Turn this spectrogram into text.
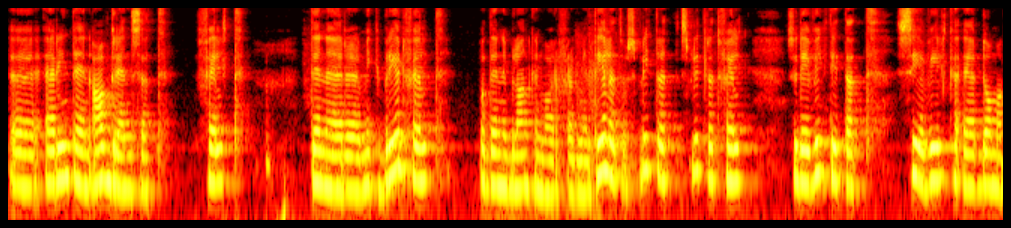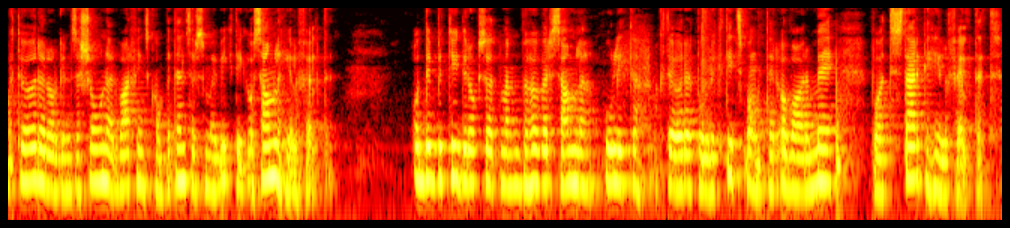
eh, är inte en avgränsat fält. Den är eh, mycket bred fält och den ibland kan vara fragmenterat och splittrat, splittrat fält. Så det är viktigt att se vilka är de aktörer, organisationer, var finns kompetenser som är viktiga och samla hela fältet. Och det betyder också att man behöver samla olika aktörer på olika tidpunkter och vara med på att stärka hela fältet.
